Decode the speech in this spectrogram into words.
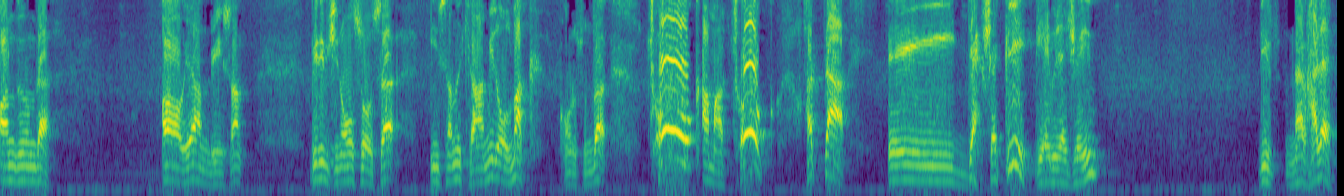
andığında ağlayan bir insan benim için olsa olsa insanı kamil olmak konusunda çok ama çok hatta eee, dehşetli diyebileceğim bir merhale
